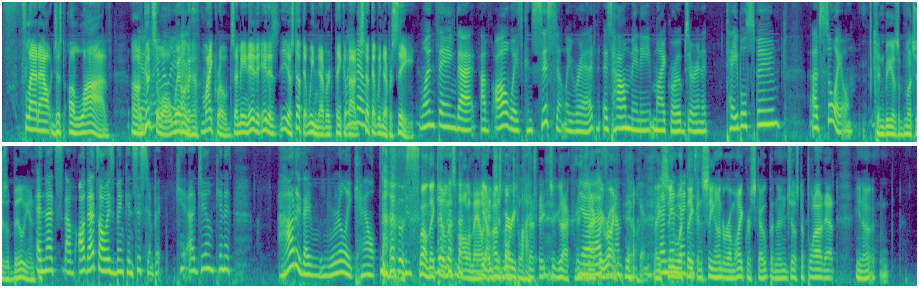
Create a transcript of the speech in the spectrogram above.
flat out just alive. Uh, Yeah, good it soil really with. Oh, with yeah. microbes. I mean, it it is you know stuff that we never think Well, you about, know- stuff that we never see. One thing that I've always consistently read is how many microbes are in a tablespoon of soil, Can be as much as a billion. and that's I've, that's always been consistent. But uh, Jim, Kenneth, how do they really count those? Well, they count a small amount Yeah, and just very, multiply it. It's exactly Yeah, exactly that's what right. I'm thinking. They And see then what they they, just- can see under a microscope, and then just apply that. You know,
